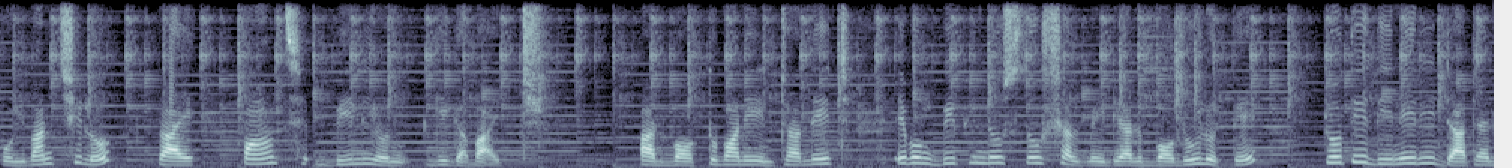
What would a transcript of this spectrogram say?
পরিমাণ ছিল প্রায় পাঁচ বিলিয়ন গিগাবাইট। আর বর্তমানে ইন্টারনেট এবং বিভিন্ন সোশ্যাল মিডিয়ার বদৌলতে প্রতিদিনেরই ডাটার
